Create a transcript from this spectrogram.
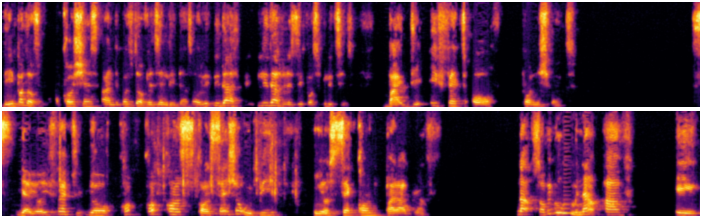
the impact of conscience and the possibility of raising leaders or leaders, leaders raising possibilities by the effect of punishment. Yeah, your effect, your con- con- concession will be in your second paragraph. Now, some people may now have a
